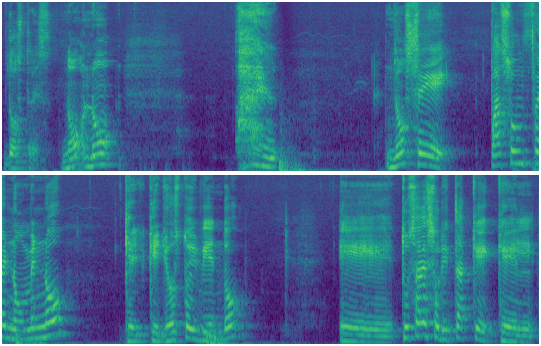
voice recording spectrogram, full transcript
Dos, tres. No, no. Ay, no sé. Pasa un fenómeno que, que yo estoy viendo. Eh, Tú sabes ahorita que, que el-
